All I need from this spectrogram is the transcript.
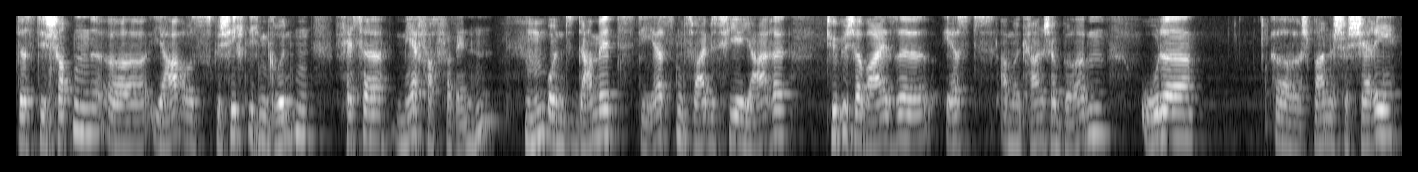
dass die Schotten äh, ja aus geschichtlichen Gründen Fässer mehrfach verwenden mhm. und damit die ersten zwei bis vier Jahre typischerweise erst amerikanischer Bourbon oder äh, spanischer Sherry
